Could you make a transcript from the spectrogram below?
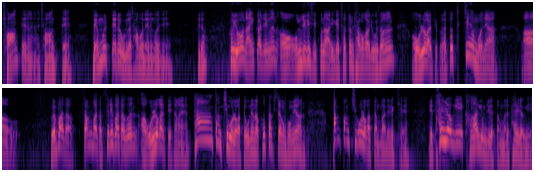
저항대잖아요. 저항대. 매물대를 우리가 잡아내는 거지. 그죠? 그럼 요 라인까지는 어, 움직일 수 있구나. 이게 저점 잡아가지고 여기서는 어, 올라갈 수 있구나. 또 특징은 뭐냐? 아, 외바닥, 쌍바닥, 쓰리바닥은 아, 올라갈 때 있잖아요. 탕탕 치고 올라갔다. 우리나라 코스닥 시장을 보면 빵빵 치고 올라갔단 말이에요. 이렇게. 이 탄력이 강하게 움직였단 말이에요. 탄력이.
